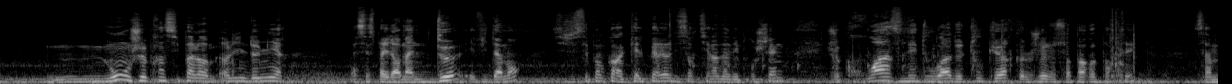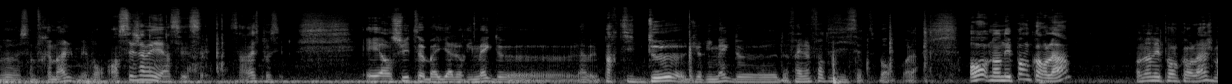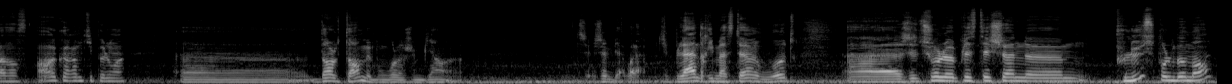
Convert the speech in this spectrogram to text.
mon jeu principal en, ligne de mire, bah, c'est Spider-Man 2, évidemment. Je ne sais pas encore à quelle période il sortira l'année prochaine. Je croise les doigts de tout cœur que le jeu ne soit pas reporté. Ça me, ça ferait mal, mais bon, on sait jamais, hein, ça reste possible. Et ensuite, bah, il y a le remake de. la partie 2 du remake de, Final Fantasy VII. Bon, voilà. On n'en est pas encore là. On n'en est pas encore là. Je m'avance encore un petit peu loin euh, dans le temps, mais bon, voilà, j'aime bien. J'aime bien, voilà. Du blind remaster ou autre. Euh, j'ai toujours le PlayStation euh, Plus pour le moment.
